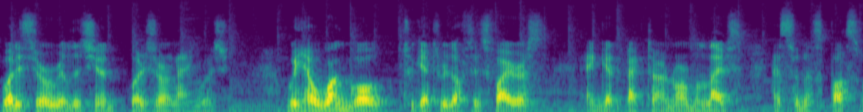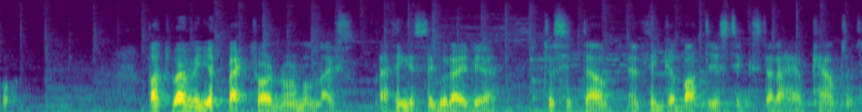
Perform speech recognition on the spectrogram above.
what is your religion, what is your language. We have one goal to get rid of this virus and get back to our normal lives as soon as possible. But when we get back to our normal lives, I think it's a good idea to sit down and think about these things that I have counted.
